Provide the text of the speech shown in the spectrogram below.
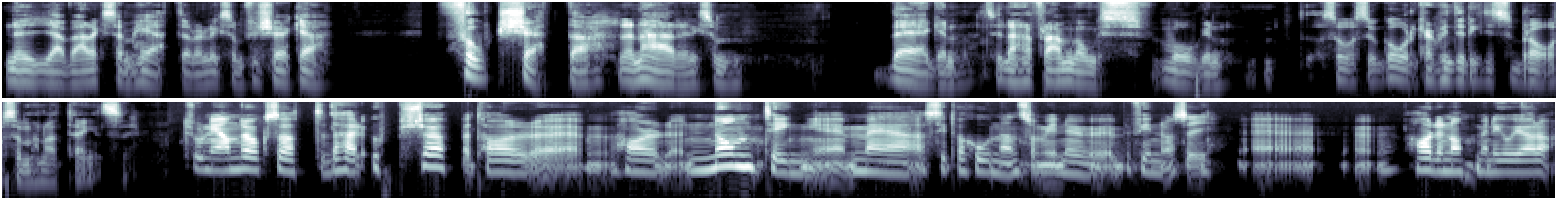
nya verksamheter och liksom försöka fortsätta den här liksom vägen, den här framgångsvågen. Så, så går det kanske inte riktigt så bra som man har tänkt sig. Tror ni andra också att det här uppköpet har, eh, har någonting med situationen som vi nu befinner oss i? Eh, eh har det något med det att göra?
